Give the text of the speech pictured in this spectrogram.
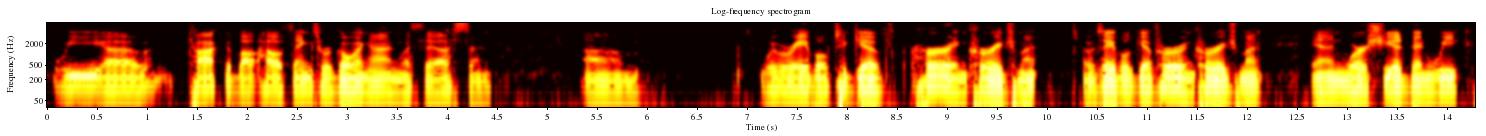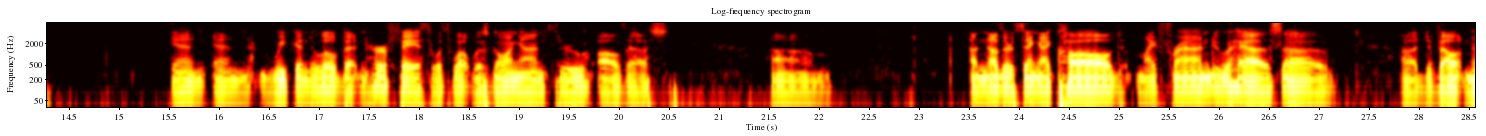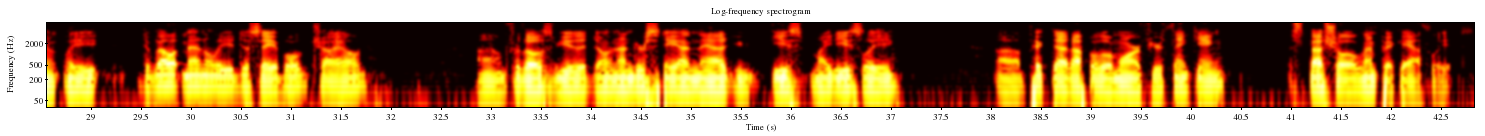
we uh, talked about how things were going on with this, and um, we were able to give her encouragement. I was able to give her encouragement, and where she had been weak and and weakened a little bit in her faith with what was going on through all this. Um, another thing I called my friend who has a developmentally developmentally disabled child. Um, for those of you that don't understand that, you might easily uh, pick that up a little more if you're thinking Special Olympic athletes.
